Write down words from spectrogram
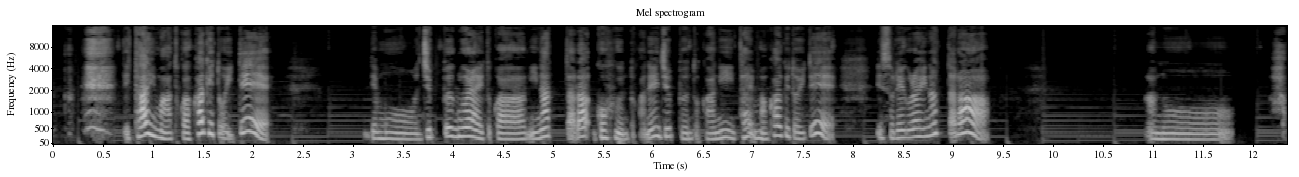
で、タイマーとかかけといて、でも、10分ぐらいとかになったら、5分とかね、10分とかにタイマーかけといて、で、それぐらいになったら、あのー、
